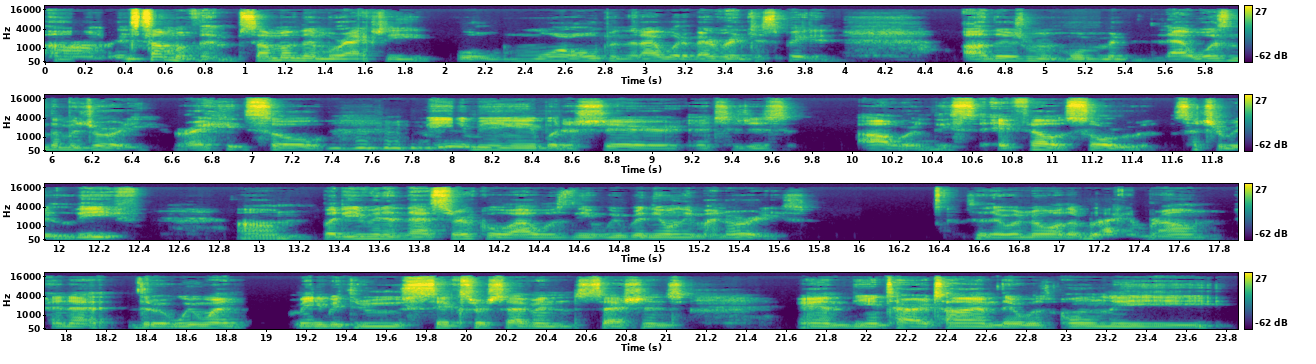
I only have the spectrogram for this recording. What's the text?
Um, and some of them, some of them were actually well, more open than I would have ever anticipated. Others were more, that wasn't the majority, right? So me being able to share and to just outwardly. It felt so such a relief. Um, but even in that circle, I was the we were the only minorities, so there were no other black and brown. And that we went maybe through six or seven sessions, and the entire time there was only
